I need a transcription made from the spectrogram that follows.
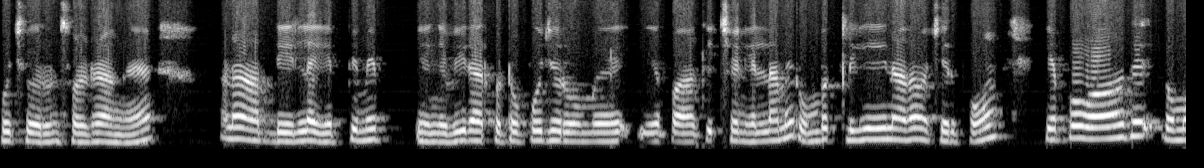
பூச்சி வரும்னு சொல்கிறாங்க ஆனால் அப்படி இல்லை. எப்பயுமே எங்கள் வீடாக இருக்கட்டும் பூஜை ரூமு இப்போ கிச்சன் எல்லாமே ரொம்ப க்ளீனாக தான் வச்சுருப்போம். எப்போவாவது ரொம்ப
